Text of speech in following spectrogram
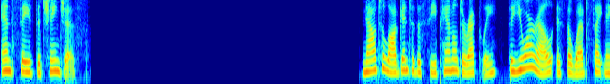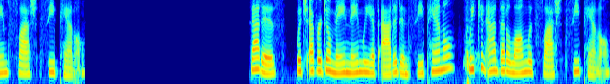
And save the changes. Now to log into the cPanel directly, the URL is the website name slash cPanel. That is, whichever domain name we have added in cPanel, we can add that along with slash cPanel.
